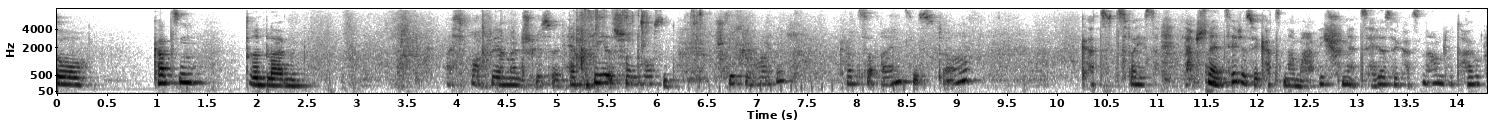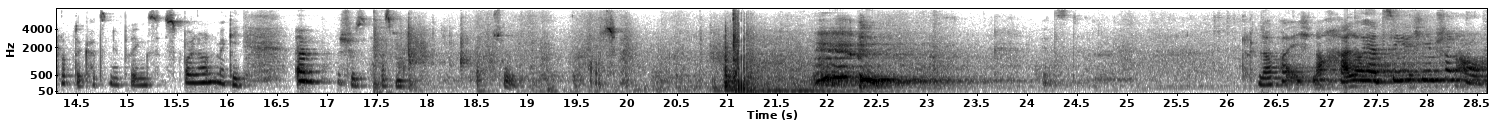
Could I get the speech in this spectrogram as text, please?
So, Katzen drin bleiben. Ich brauche wieder meinen Schlüssel. Herr C ist schon draußen. Schlüssel habe ich. Katze 1 ist da. Katze 2 ist da. Wir haben schon erzählt, dass wir Katzen haben. Habe ich schon erzählt, dass wir Katzen haben? Total bekloppte Katzen übrigens. Spoiler und Mackie. Ähm, tschüss. Erstmal. So. Raus. Jetzt klopper ich noch. Hallo, Herr C., ich nehme schon auf.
